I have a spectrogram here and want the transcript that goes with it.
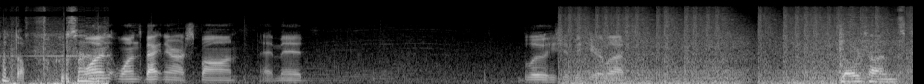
What the fuck was that? One one's back near our spawn at mid. Blue, he should be here left. Lower tons.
